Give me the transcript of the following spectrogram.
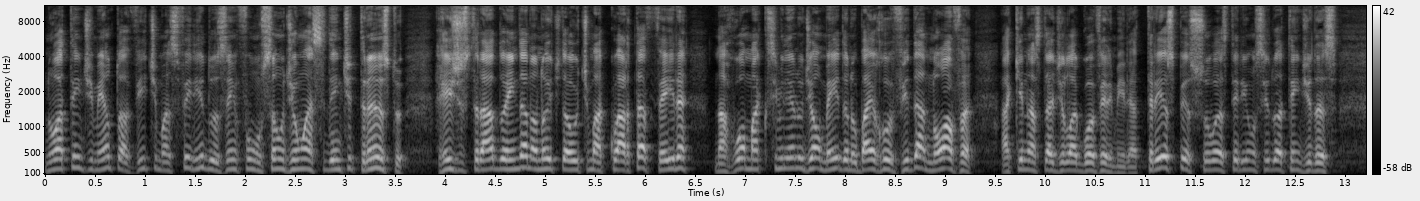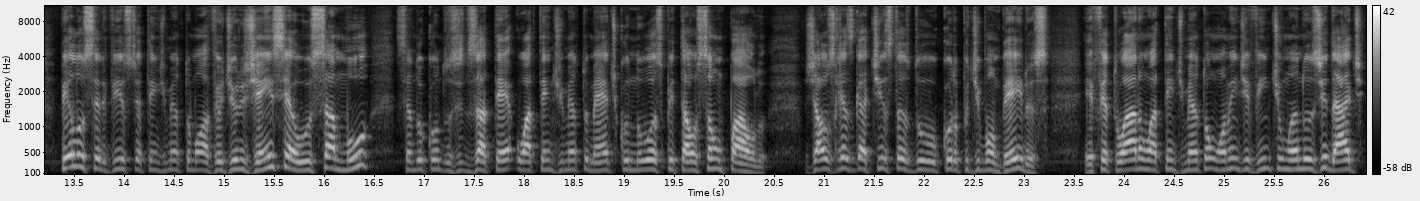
no atendimento a vítimas feridos em função de um acidente de trânsito registrado ainda na noite da última quarta-feira na rua Maximiliano de Almeida, no bairro Vida Nova, aqui na cidade de Lagoa Vermelha. Três pessoas teriam sido atendidas pelo Serviço de Atendimento Móvel de Urgência, o SAMU, sendo conduzidos até o atendimento médico no Hospital São Paulo. Já os resgatistas do Corpo de Bombeiros efetuaram o atendimento a um homem de 21 anos de idade.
